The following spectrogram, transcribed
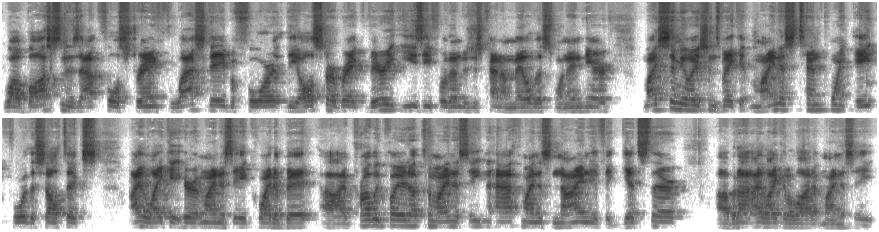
while Boston is at full strength. Last day before the All Star break, very easy for them to just kind of mail this one in here. My simulations make it minus 10.8 for the Celtics. I like it here at minus eight quite a bit. Uh, I probably play it up to minus eight and a half, minus nine if it gets there, uh, but I, I like it a lot at minus eight.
